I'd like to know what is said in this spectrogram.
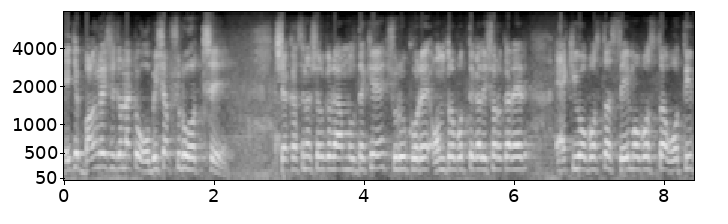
এই যে বাংলাদেশের জন্য একটা অভিশাপ শুরু হচ্ছে শেখ হাসিনা সরকারের আমল থেকে শুরু করে অন্তর্বর্তীকালী সরকারের একই অবস্থা সেম অবস্থা, অতীত,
